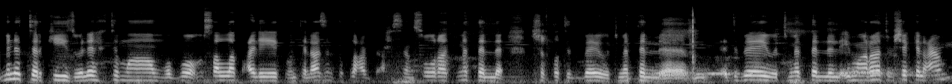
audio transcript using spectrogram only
من التركيز والاهتمام والضوء مسلط عليك وأنت لازم تطلع بأحسن صورة تمثل شرطة دبي وتمثل آه، دبي وتمثل الإمارات بشكل عام.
